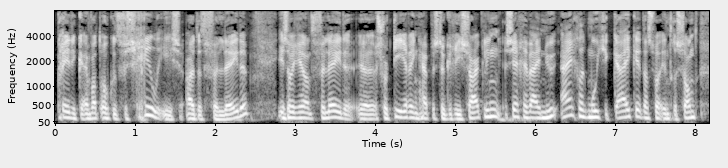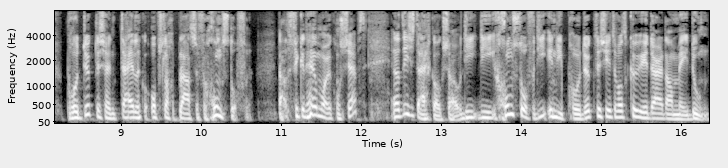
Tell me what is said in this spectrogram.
prediken en wat ook het verschil is uit het verleden, is dat je aan het verleden uh, sortering hebt, een stuk recycling. Zeggen wij nu, eigenlijk moet je kijken, dat is wel interessant, producten zijn tijdelijke opslagplaatsen voor grondstoffen. Nou, dat vind ik een heel mooi concept. En dat is het eigenlijk ook zo. Die, die grondstoffen die in die producten zitten, wat kun je daar dan mee doen?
